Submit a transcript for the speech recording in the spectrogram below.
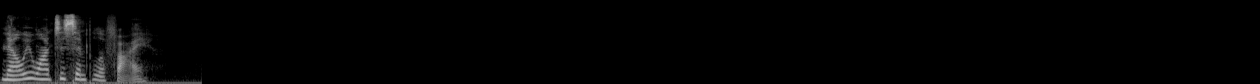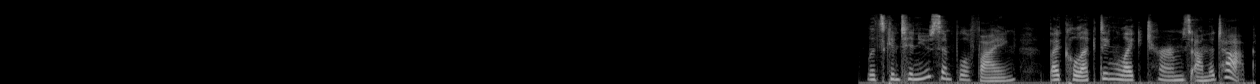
Now we want to simplify. Let's continue simplifying by collecting like terms on the top.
